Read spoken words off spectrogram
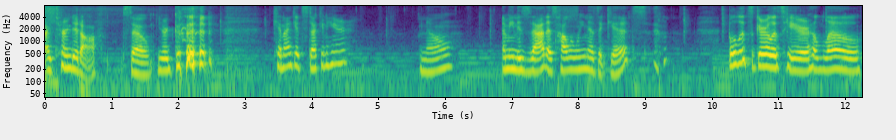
I turned it off. So you're good. Can I get stuck in here? No. I mean, is that as Halloween as it gets? Bullets girl is here. Hello.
